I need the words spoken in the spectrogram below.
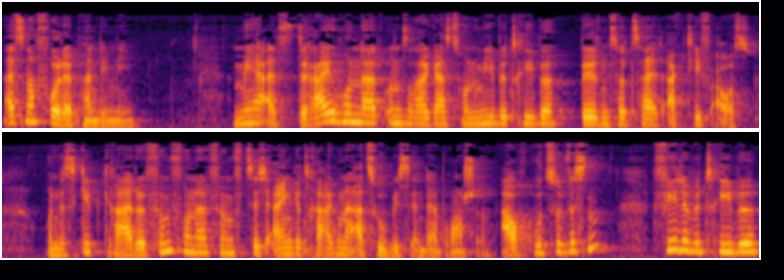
als noch vor der Pandemie. Mehr als 300 unserer Gastronomiebetriebe bilden zurzeit aktiv aus. Und es gibt gerade 550 eingetragene Azubis in der Branche. Auch gut zu wissen, Viele Betriebe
